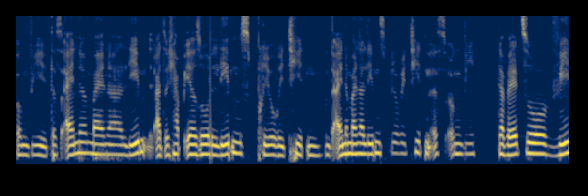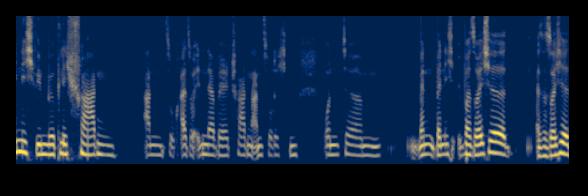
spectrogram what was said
Irgendwie das eine meiner Leben, also ich habe eher so Lebensprioritäten und eine meiner Lebensprioritäten ist irgendwie der Welt so wenig wie möglich Schaden anzu, also in der Welt Schaden anzurichten. Und ähm, wenn wenn ich über solche, also solche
